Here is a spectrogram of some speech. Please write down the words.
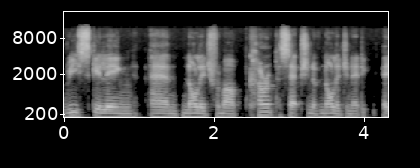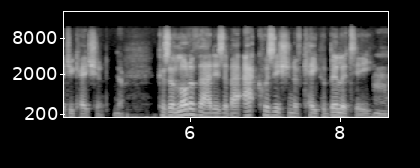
reskilling and knowledge from our current perception of knowledge and education. Because a lot of that is about acquisition of capability mm.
